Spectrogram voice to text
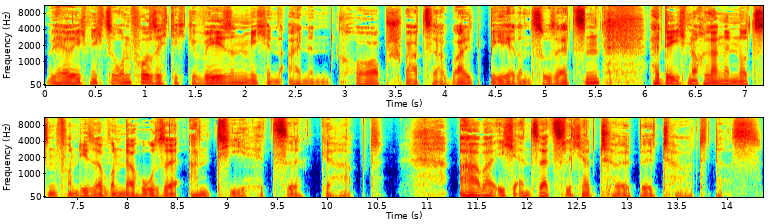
Wäre ich nicht so unvorsichtig gewesen, mich in einen Korb schwarzer Waldbeeren zu setzen, hätte ich noch lange Nutzen von dieser Wunderhose Anti-Hitze gehabt aber ich entsetzlicher Tölpel tat das.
